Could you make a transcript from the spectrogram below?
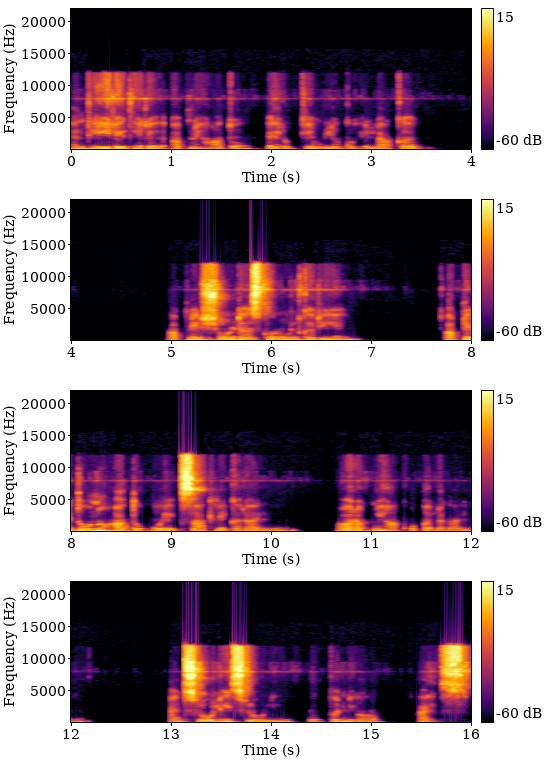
धीरे धीरे अपने हाथों, पैरों की उंगलियों को हिलाकर अपने शोल्डर्स को रोल करिए। अपने दोनों हाथों को एक साथ लेकर आइए और अपनी आँखों पर लगाइए। And slowly slowly open your eyes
